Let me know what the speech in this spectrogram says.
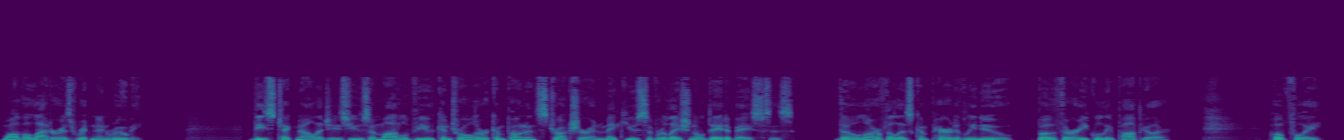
while the latter is written in Ruby. These technologies use a model view controller component structure and make use of relational databases. Though Laravel is comparatively new, both are equally popular. Hopefully,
